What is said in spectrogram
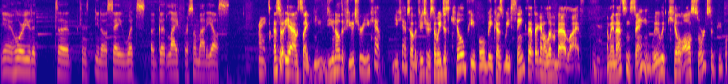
Yeah, who are you to to you know say what's a good life for somebody else? Right. That's what. Yeah, it's like, do you, do you know the future? You can't. You can't tell the future. So we just kill people because we think that they're going to live a bad life. Yeah. I mean, that's insane. We would kill all sorts of people.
